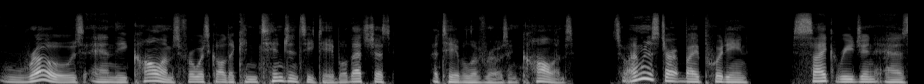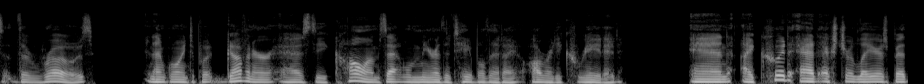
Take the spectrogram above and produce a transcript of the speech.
rows and the columns for what's called a contingency table. That's just a table of rows and columns. So I'm going to start by putting psych region as the rows, and I'm going to put governor as the columns. That will mirror the table that I already created. And I could add extra layers, but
